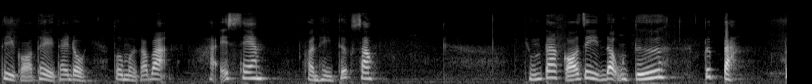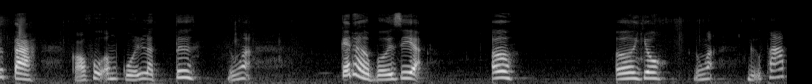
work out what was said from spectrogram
thì có thể thay đổi. Tôi mời các bạn hãy xem phần hình thức sau. Chúng ta có gì động từ tức tả, tức tả có phụ âm cuối là tư đúng không ạ? Kết hợp với gì ạ? ơ, ơ vô đúng không ạ? Ngữ pháp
